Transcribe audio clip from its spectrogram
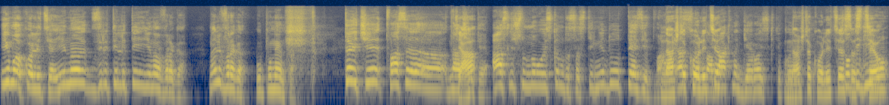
има коалиция и на зрителите, и на врага. Нали врага? Опонента. Тъй, че това са а, начините. Аз лично много искам да се стигне до тези два. Нашата Аз коалиция- Да махна геройските коалиции. Нашата коалиция с цел,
